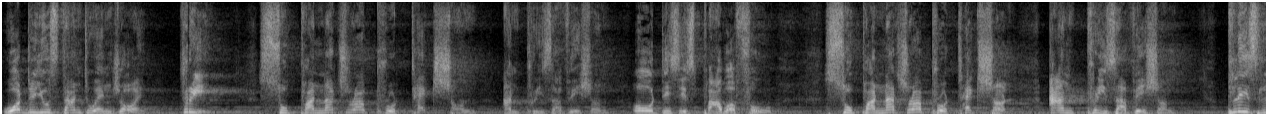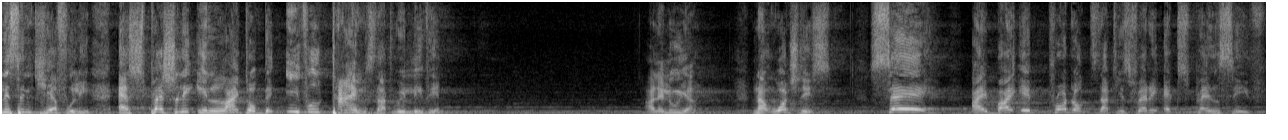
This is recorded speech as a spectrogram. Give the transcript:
what do you stand to enjoy? Three supernatural protection and preservation. Oh this is powerful. Supernatural protection and preservation. Please listen carefully especially in light of the evil times that we live in. Hallelujah. Now watch this. Say I buy a product that is very expensive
